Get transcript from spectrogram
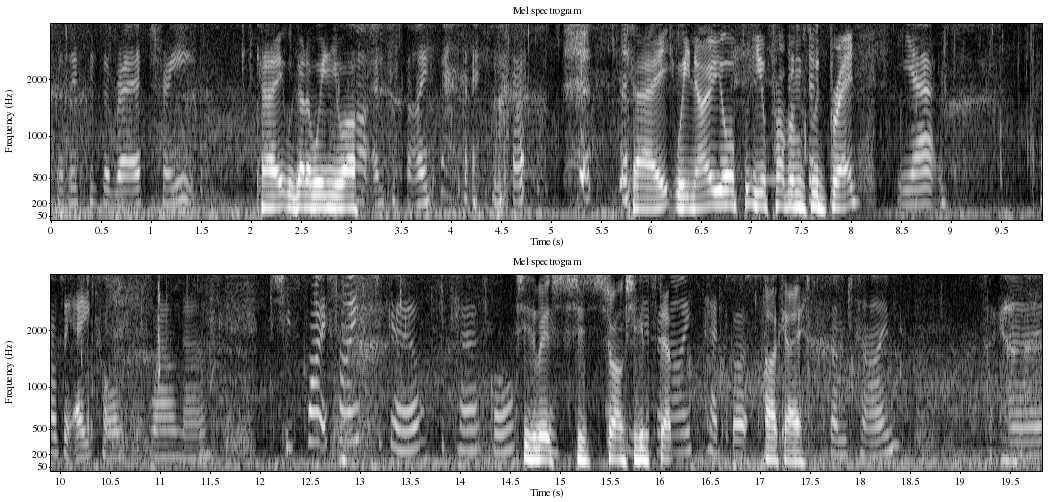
So this is a rare treat. Kate, we've got to wean you off. Can't emphasise that. Kate, we know your your problems with bread. yeah. Probably acorns as well now. She's quite a feisty girl. Be careful. She's a bit. She's strong. She can Give step. a nice headbutt Okay. sometimes. It's okay.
